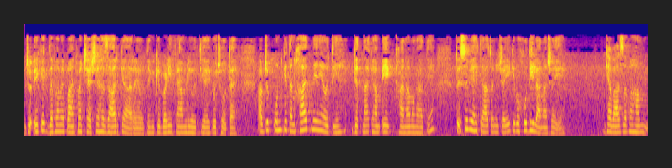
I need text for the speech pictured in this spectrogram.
جو ایک ایک دفعہ میں پانچ پانچ چھ چھ ہزار کے آ رہے ہوتے ہیں، کیونکہ بڑی فیملی ہوتی ہے، کچھ ہوتا ہے۔ اب جب ان کی تنخواہ اتنی نہیں ہوتی ہے جتنا کہ ہم ایک کھانا منگاتے ہیں، تو اس سے بھی احتیاط ہونی چاہیے کہ وہ خود ہی لانا چاہیے۔ یا بعض دفعہ ہم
